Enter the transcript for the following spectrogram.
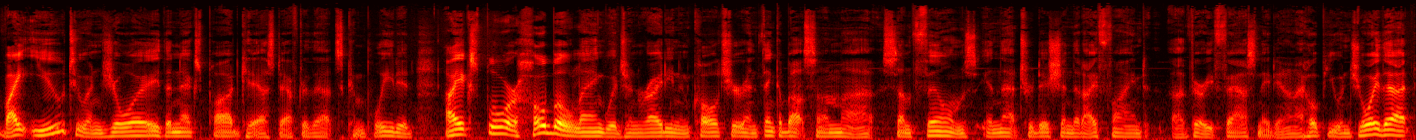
invite you to enjoy the next podcast after that's completed. I explore hobo language and writing and culture and think about some uh, some films in that tradition that I find uh, very fascinating. And I hope you enjoy that,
